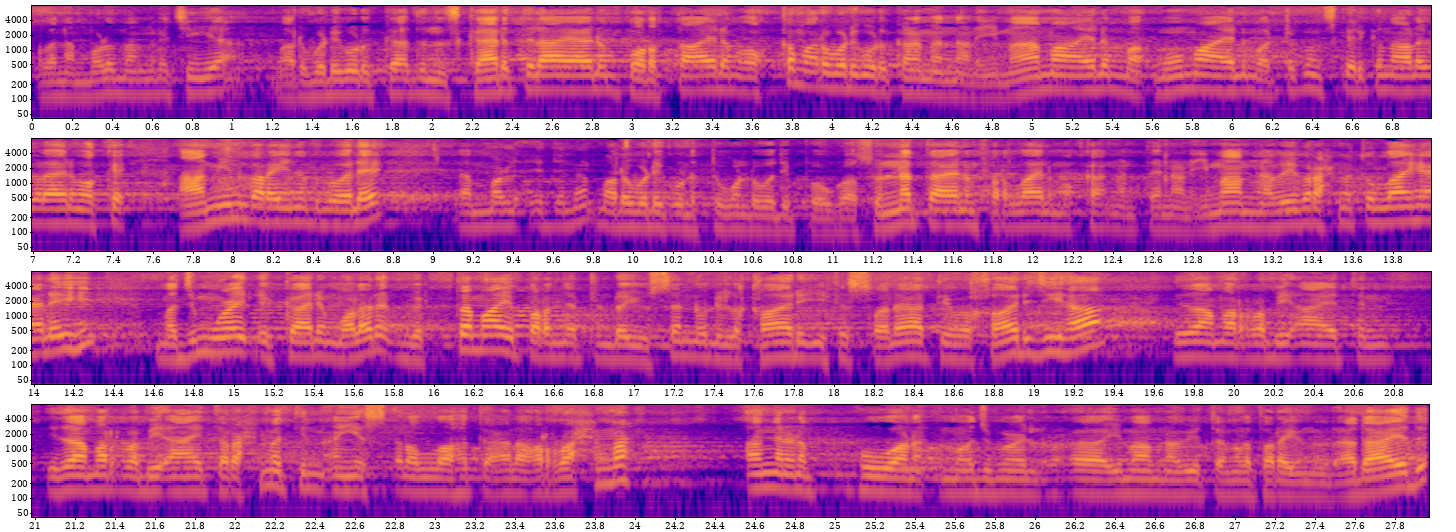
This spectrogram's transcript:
അപ്പോൾ നമ്മളും അങ്ങനെ ചെയ്യുക മറുപടി കൊടുക്കുക. അത് നിസ്കാരത്തിലായാലും പുറത്തായാലും ഒക്കെ മറുപടി കൊടുക്കണമെന്നാണ് ഇമാമായാലും മഹ്മൂമായാലും ഒറ്റയ്ക്ക് നിസ്കരിക്കുന്ന ആളുകളായാലും ഒക്കെ ആമീൻ പറയുന്നത് പോലെ നമ്മൾ ഇതിന് മറുപടി കൊടുത്തുകൊണ്ട് ഓതിപ്പോകുക. സുന്നത്തായാലും ഫർലായാലും ഒക്കെ അങ്ങനെ തന്നെയാണ്. ഇമാം നബീബ് റഹ്മത്തുള്ളാഹി അലൈഹി മജ്മുഅയിൽ ഇക്കാര്യം വളരെ വ്യക്തമായി പറഞ്ഞിട്ടുണ്ട് യുസന്നുൽ ഖാരി ഫി സ്വലാത്തി വ ഖാരിജിഹ ഇദാ മർറ ബി ആയത്തിൻ ഇദാ മർറ ബി ആയത്തി റഹ്മത്തിൻ അൻ യസ്അൽ അല്ലാഹു തആല അർ റഹ്മ അങ്ങനെ പോവാണ് മജ്മുഅൽ ഇമാം നബി തങ്ങൾ പറയുന്നത് അതായത്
